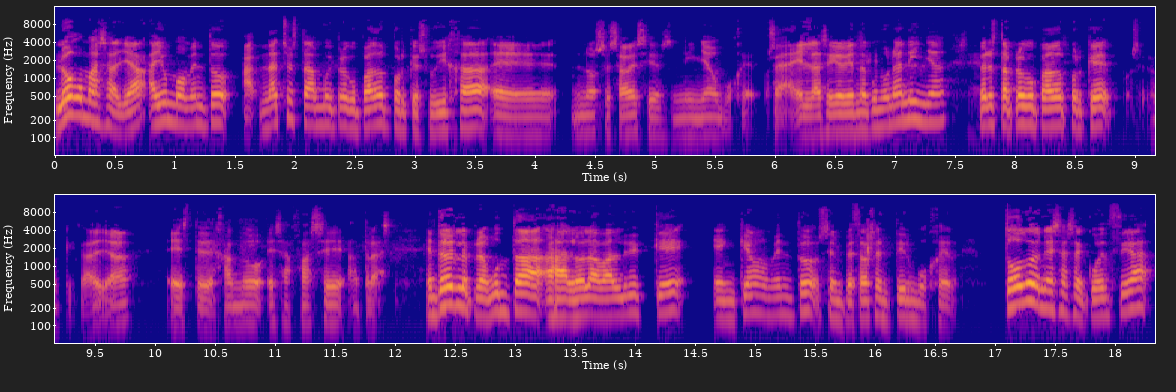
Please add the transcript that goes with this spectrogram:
Luego, más allá, hay un momento. ah, Nacho está muy preocupado porque su hija eh, no se sabe si es niña o mujer. O sea, él la sigue viendo como una niña, pero está preocupado porque, pues eso, quizá ya esté dejando esa fase atrás. Entonces le pregunta a Lola Baldrick que en qué momento se empezó a sentir mujer. Todo en esa secuencia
